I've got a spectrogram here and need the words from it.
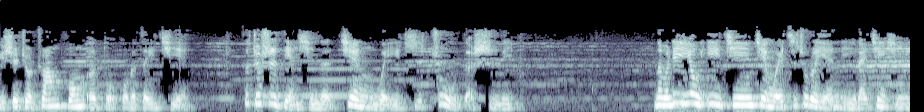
于是就装疯而躲过了这一劫。这就是典型的见微知著的事例。那么，利用易经见微知著的原理来进行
